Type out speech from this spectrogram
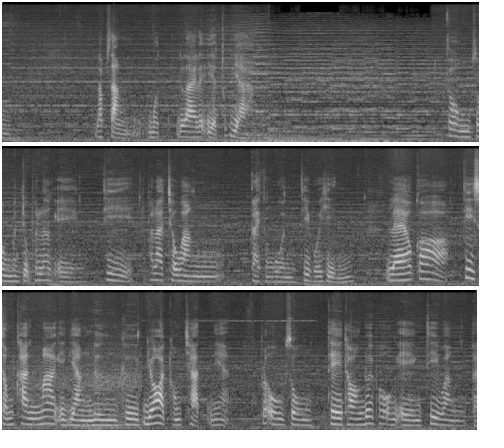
น รับสั่งหมดรายละเอียดทุกอย่างทรงทรงบรรจุพระเลิกเองที่พระราชวังไกลกังวลที่หัวหิน แล้วก็ที่สำคัญมากอีกอย่างหนึ่งคือยอดของฉัดเนี่ยพระองค์ทรง เททองด้วยพระองค์เองที่วังไกล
